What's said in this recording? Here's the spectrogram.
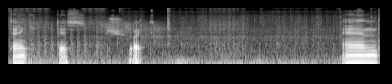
Tank this right. And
